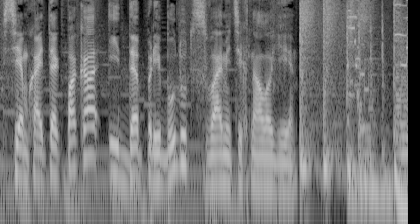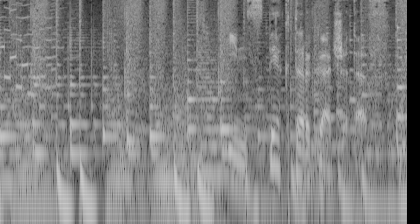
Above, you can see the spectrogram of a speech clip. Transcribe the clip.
Всем хай-тек пока и да пребудут с вами технологии. Инспектор гаджетов.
